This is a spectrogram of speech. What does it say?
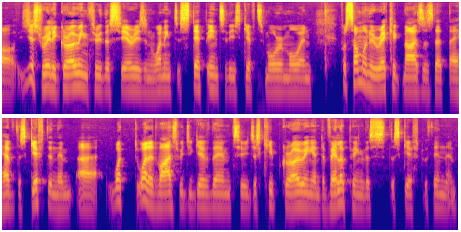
are just really growing through this series and wanting to step into these gifts more and more. And for someone who recognizes that they have this gift in them, uh, what what advice would you give them to just keep growing and developing this this gift within them?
